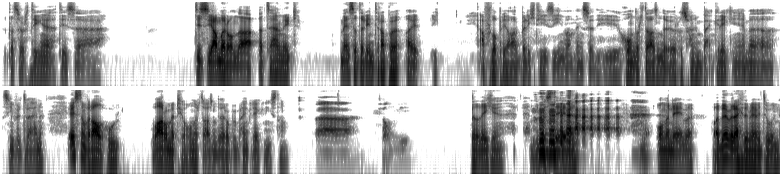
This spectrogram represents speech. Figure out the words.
Dat soort dingen, het is... Uh, het is jammer, omdat uiteindelijk mensen erin trappen... Allee, ik afgelopen jaar berichten gezien van mensen die honderdduizenden euro's van hun bankrekening hebben uh, zien verdwijnen. Eerst en vooral, hoe Waarom heb je 100.000 euro op je bankrekening staan? Uh, Beleggen en investeren. ondernemen. Whatever dat je ermee moet doen.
